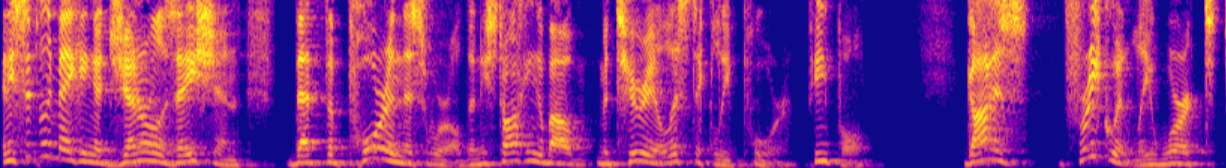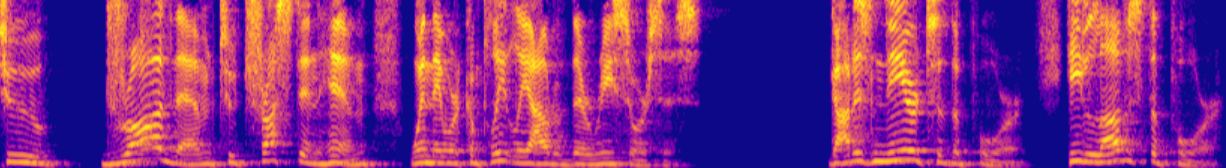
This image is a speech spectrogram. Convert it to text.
And he's simply making a generalization that the poor in this world, and he's talking about materialistically poor people, God has frequently worked to draw them to trust in him when they were completely out of their resources. God is near to the poor. He loves the poor.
